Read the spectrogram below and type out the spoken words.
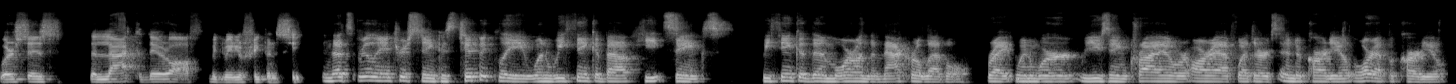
versus the lack thereof with radio frequency. And that's really interesting because typically when we think about heat sinks, we think of them more on the macro level, right? When we're using cryo or RF, whether it's endocardial or epicardial.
